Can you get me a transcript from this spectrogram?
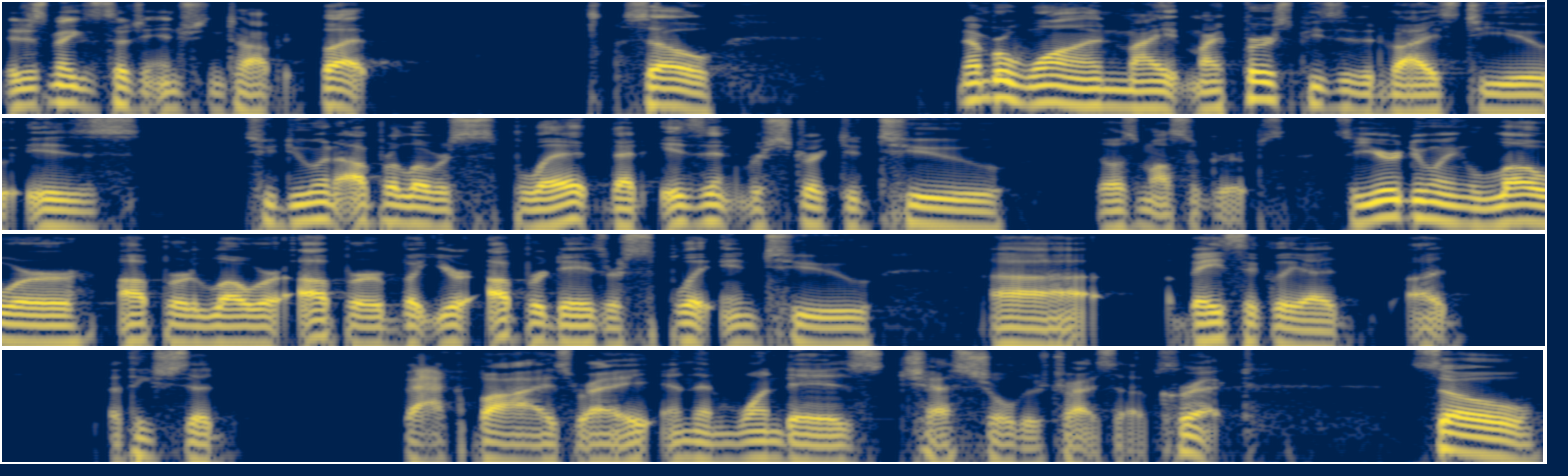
it just makes it such an interesting topic. But so number one, my my first piece of advice to you is to do an upper lower split that isn't restricted to those muscle groups. So you're doing lower, upper, lower, upper, but your upper days are split into uh, basically a, a, I think she said back buys, right? And then one day is chest, shoulders, triceps. Correct. So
